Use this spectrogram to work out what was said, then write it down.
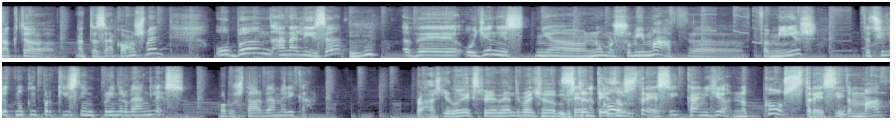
në këtë në të zakonshmen, u bënë analiza mm -hmm. dhe u gjet një, një numër shumë i madh fëmijësh, të cilët nuk i përkisnin prindërve anglezë, por ushtarëve amerikanë. Pra është një lloj eksperimenti pra që mbështet tezën. Se në kohë stresi ka një gjë, në kohë stresi të madh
